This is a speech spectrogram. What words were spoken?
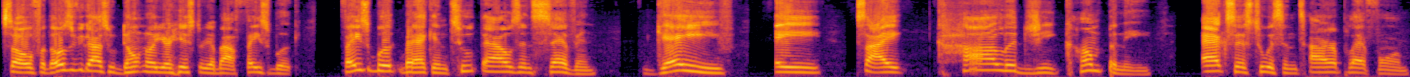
So, for those of you guys who don't know your history about Facebook, Facebook back in 2007 gave a psychology company access to its entire platform,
